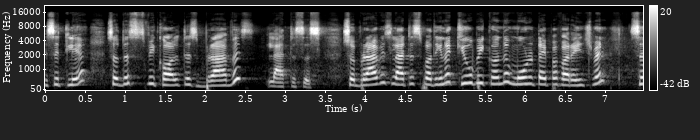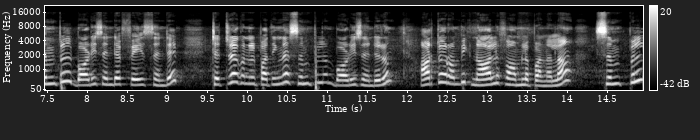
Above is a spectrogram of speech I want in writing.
is it clear so this we call is Bravais lattices so Bravais lattice பார்த்தீங்கன்னா கியூபிக் வந்து மூணு type of arrangement simple body centre face centre tetragonal பார்த்தீங்கன்னா சிம்பிளும் பாடி சென்டரும் ஆர்த்தோரம்பிக் நாலு ஃபார்மில் பண்ணலாம். Simple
